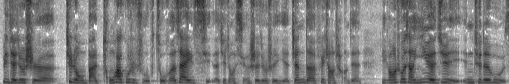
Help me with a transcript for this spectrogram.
并且就是这种把童话故事组组合在一起的这种形式，就是也真的非常常见。比方说像音乐剧《Into the Woods》，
